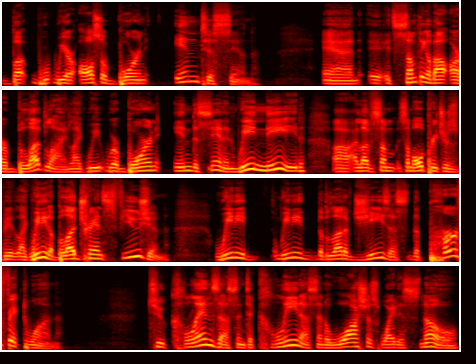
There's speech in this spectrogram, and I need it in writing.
but we are also born into sin. And it's something about our bloodline. Like we, we're born into sin and we need uh, i love some some old preachers be like we need a blood transfusion we need we need the blood of jesus the perfect one to cleanse us and to clean us and to wash us white as snow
